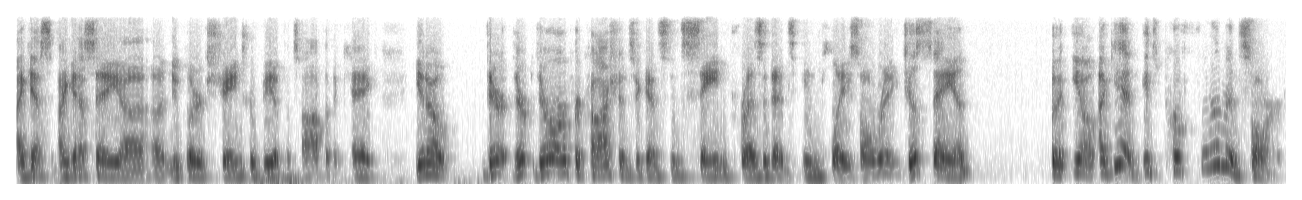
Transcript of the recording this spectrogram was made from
I guess I guess a, uh, a nuclear exchange would be at the top of the cake. You know, there there there are precautions against insane presidents in place already. Just saying. But you know, again, it's performance art.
